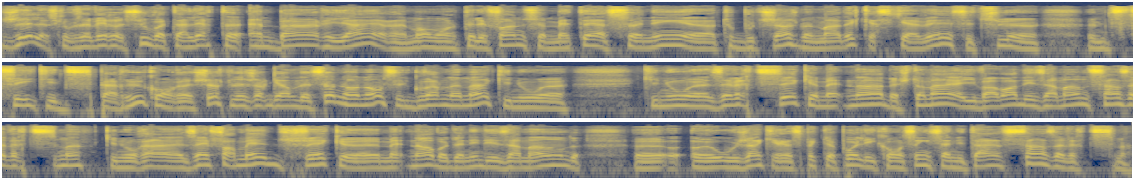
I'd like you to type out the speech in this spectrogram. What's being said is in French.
Gilles, est-ce que vous avez reçu votre alerte Amber hier? Mon, mon téléphone se mettait à sonner euh, à tout bout de champ. Je me demandais qu'est-ce qu'il y avait. C'est-tu un- une petite fille qui est disparue qu'on recherche? Là, je regardais ça. Non, non, c'est le gouvernement qui nous euh, qui nous euh, avertissait que maintenant, ben justement, il va y avoir des amendes sans avertissement, qui nous informait du fait que maintenant, on va donner des amendes aux gens qui respectent pas les consignes sanitaires sans avertissement.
